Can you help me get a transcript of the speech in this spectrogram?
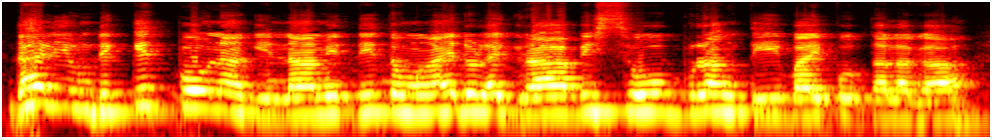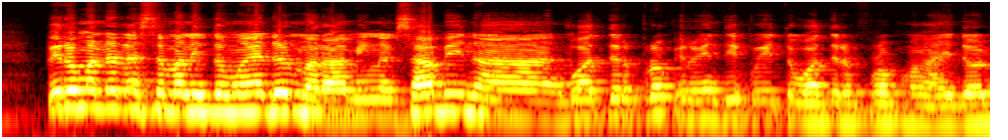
Dahil yung dikit po na ginamit dito mga idol ay grabe, sobrang tibay po talaga. Pero madalas naman ito mga idol, maraming nagsabi na waterproof pero hindi po ito waterproof mga idol.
